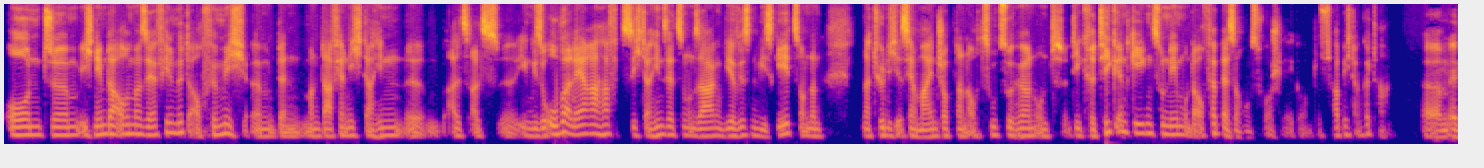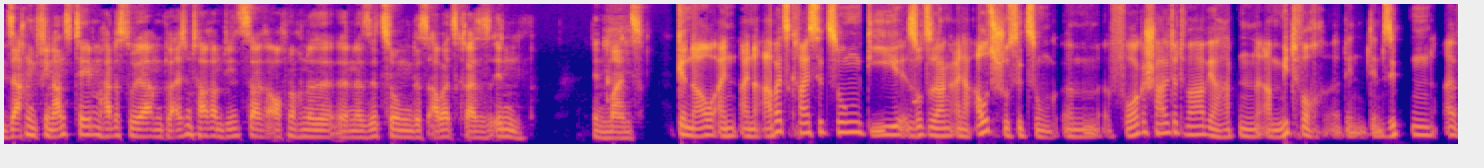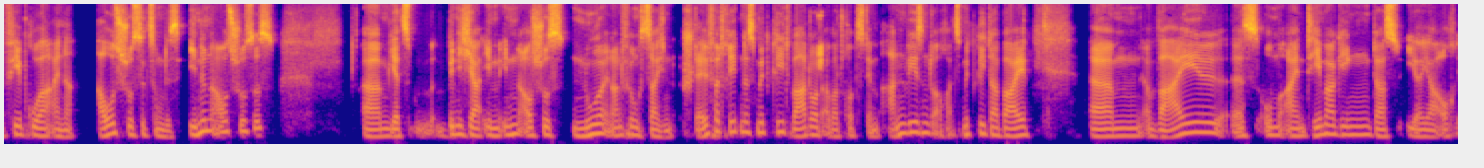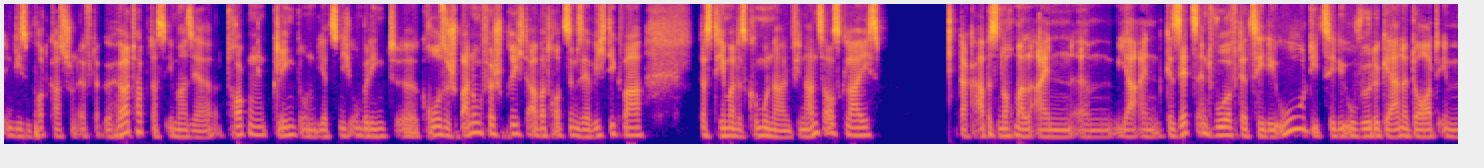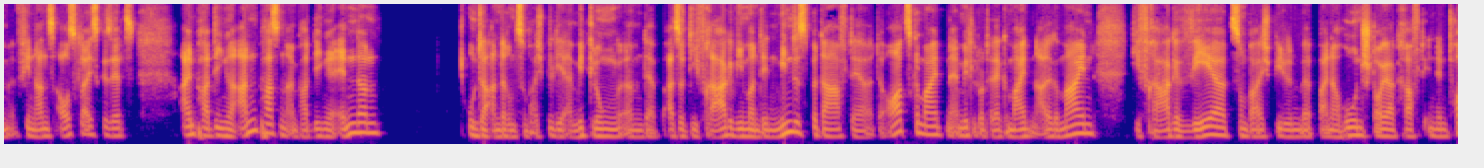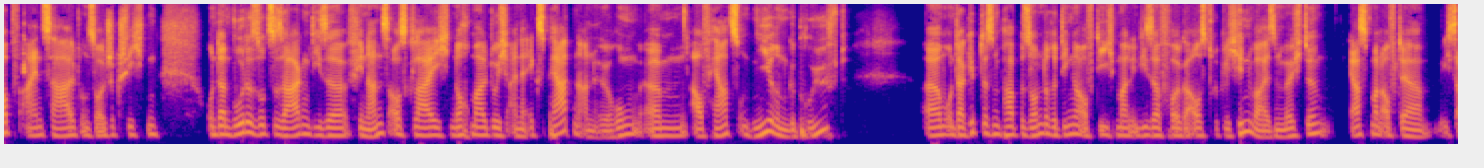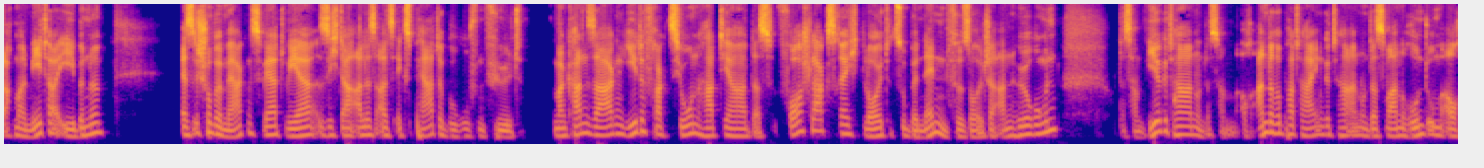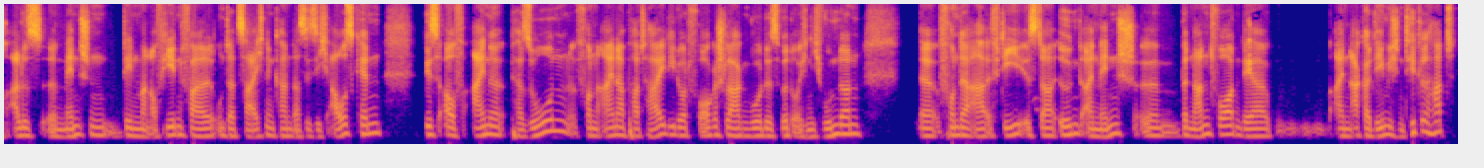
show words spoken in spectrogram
Und ähm, ich nehme da auch immer sehr viel mit, auch für mich. Ähm, denn man darf ja nicht dahin äh, als, als äh, irgendwie so oberlehrerhaft sich da hinsetzen und sagen, wir wissen, wie es geht, sondern natürlich ist ja mein Job dann auch zuzuhören und die Kritik entgegenzunehmen und auch Verbesserungsvorschläge. Und das habe ich dann getan. Ähm, in Sachen Finanzthemen hattest du ja am gleichen Tag am Dienstag auch noch eine, eine Sitzung des Arbeitskreises in, in Mainz. Genau, ein, eine Arbeitskreissitzung, die sozusagen eine Ausschusssitzung ähm, vorgeschaltet war. Wir hatten am Mittwoch, äh, den, dem 7. Äh, Februar, eine Ausschusssitzung des Innenausschusses. Ähm, jetzt bin ich ja im Innenausschuss nur in Anführungszeichen stellvertretendes Mitglied, war dort aber trotzdem anwesend, auch als Mitglied dabei, ähm, weil es um ein Thema ging, das ihr ja auch in diesem Podcast schon öfter gehört habt, das immer sehr trocken klingt und jetzt nicht unbedingt äh, große Spannung verspricht, aber trotzdem sehr wichtig war, das Thema des kommunalen Finanzausgleichs. Da gab es nochmal einen, ähm, ja, einen Gesetzentwurf der CDU. Die CDU würde gerne dort im Finanzausgleichsgesetz ein paar Dinge anpassen, ein paar Dinge ändern. Unter anderem zum Beispiel die Ermittlung, ähm, der, also die Frage, wie man den Mindestbedarf der, der Ortsgemeinden ermittelt oder der Gemeinden allgemein. Die Frage, wer zum Beispiel bei einer hohen Steuerkraft in den Topf einzahlt und solche Geschichten. Und dann wurde sozusagen dieser Finanzausgleich nochmal durch eine Expertenanhörung ähm, auf Herz und Nieren geprüft. Ähm, und da gibt es ein paar besondere Dinge, auf die ich mal in dieser Folge ausdrücklich hinweisen möchte. Erstmal auf der, ich sag mal, Metaebene. Es ist schon bemerkenswert, wer sich da alles als Experte berufen fühlt. Man kann sagen, jede Fraktion hat ja das Vorschlagsrecht, Leute zu benennen für solche Anhörungen. Das haben wir getan und das haben auch andere Parteien getan. Und das waren rundum auch alles äh, Menschen, denen man auf jeden Fall unterzeichnen kann, dass sie sich auskennen. Bis auf eine Person von einer Partei, die dort vorgeschlagen wurde. Es wird euch nicht wundern. Äh, von der AfD ist da irgendein Mensch äh, benannt worden, der einen akademischen Titel hat.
